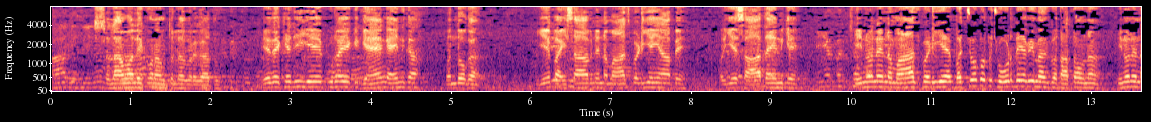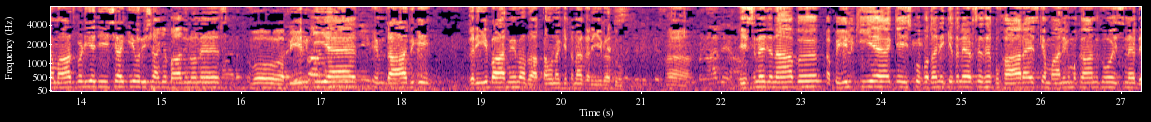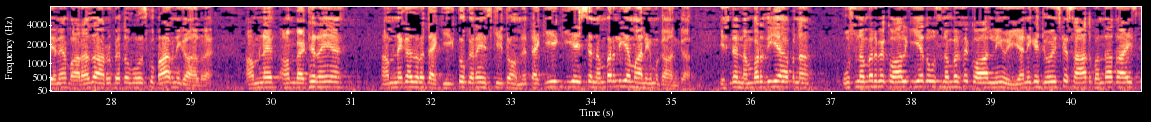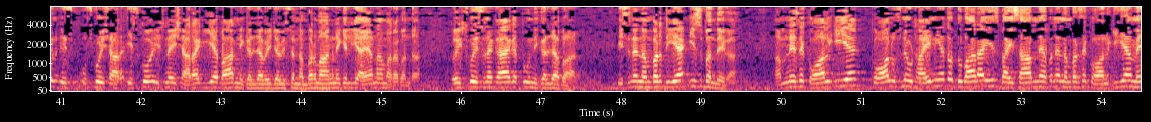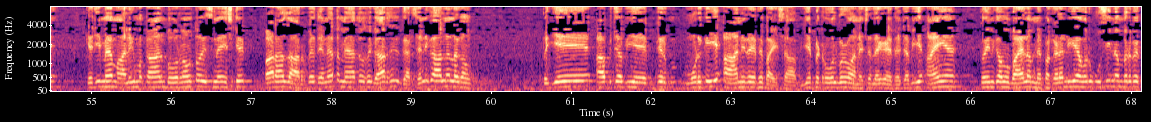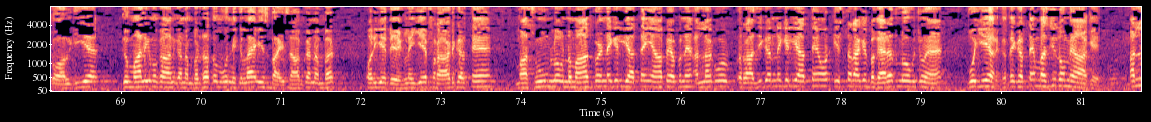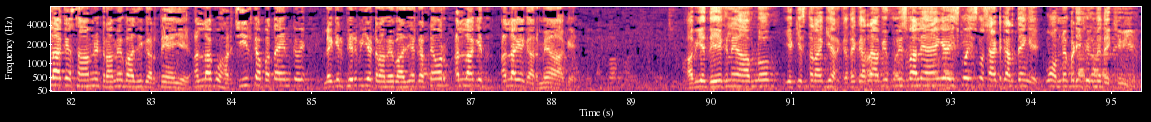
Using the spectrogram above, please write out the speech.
सलामकुम वरहमतुल्लाह वरकू ये देखे जी, ये पूरा एक गैंग है इनका, बंदों का। ये भाई साहब ने नमाज़ पढ़ी है यहाँ पे, और ये साथ है इनके। इन्होंने नमाज़ पढ़ी है। बच्चों को तो छोड़ दे, अभी मैं बताता हूँ ना। इन्होंने नमाज़ पढ़ी है जी ईशा की, और ईशा के बाद इन्होंने वो अपील की है इमदाद की। गरीब आदमी, मैं बताता हूँ ना कितना गरीब है तू। हाँ। इसने जनाब अपील की है कि इसको पता नहीं कितने अरसे से बुखार है, इसके मालिक मकान को इसने देना है बारह हज़ार रुपये तो वो उसको बाहर निकाल रहा है। हमने हम बैठे रहे हैं। हमने कहा जरा तहकीक तो करें इसकी। तो हमने तहकीक की है इससे नंबर लिया मालिक मकान का। इसने नंबर दिया अपना। उस नंबर पे कॉल किया तो उस नंबर से कॉल नहीं हुई। यानी कि जो इसके साथ बंदा था इस, इस, उसको इशारा इसको इसने इशारा किया बाहर निकल जा भाई जब इससे नंबर मांगने के लिए आया ना हमारा बंदा। तो इसको इसने कहा कि तू निकल जा बाहर। इसने नंबर दिया इस बंदे का। हमने इसे कॉल किया कॉल उसने उठाई नहीं है तो दोबारा इस भाई साहब ने अपने नंबर से कॉल किया हमें। कि जी मैं मालिक मकान बोल रहा हूँ तो इसने इसके बारह हज़ार रुपए देने तो मैं तो उसे घर से घर से निकालने लगा हूँ। तो ये अब जब ये फिर मुड़ के ये आ नहीं रहे थे भाई साहब, ये पेट्रोल भरवाने चले गए थे। जब ये आए हैं तो इनका मोबाइल हमने पकड़ लिया और उसी नंबर पे कॉल किया है। जो मालिक मकान का नंबर था तो वो निकला है इस भाई साहब का नंबर। और ये देख लें, ये फ्रॉड करते हैं। मासूम लोग नमाज़ पढ़ने के लिए आते हैं, यहाँ पे अपने अल्लाह को राज़ी करने के लिए आते हैं। और इस तरह के बगैरत लोग जो हैं, वो ये हरकतें करते हैं मस्जिदों में आके। अल्लाह के सामने ड्रामेबाजी करते हैं ये। अल्लाह को हर चीज़ का पता है इनको, लेकिन फिर भी ये ड्रामेबाजियाँ करते हैं और अल्लाह के अल्लाह के घर में आ गए। अब ये देख लें आप लोग, ये किस तरह की हरकतें कर रहे हैं। अभी पुलिस वाले आएँगे, इसको इसको सेट कर देंगे। वो हमने बड़ी फ़िल्में देखी हुई है।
